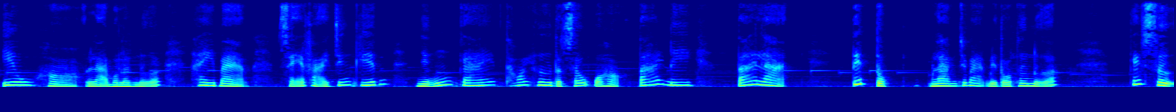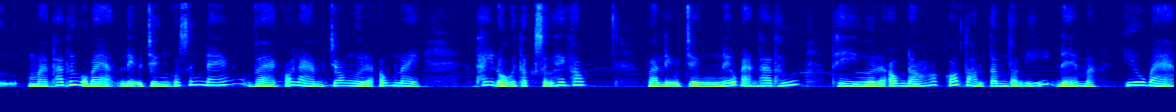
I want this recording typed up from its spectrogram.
yêu họ lại một lần nữa, hay bạn sẽ phải chứng kiến những cái thói hư tật xấu của họ tái đi, tái lại, tiếp tục làm cho bạn bị tổn thương nữa. Cái sự mà tha thứ của bạn liệu chừng có xứng đáng và có làm cho người đàn ông này thay đổi thật sự hay không? Và liệu chừng nếu bạn tha thứ thì người đàn ông đó có toàn tâm toàn ý để mà yêu bạn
